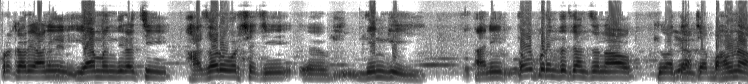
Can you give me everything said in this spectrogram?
प्रकारे आणि या मंदिराची हजारो वर्षाची देणगी ही. आणि तोपर्यंत त्यांचं नाव किंवा त्यांच्या भावना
